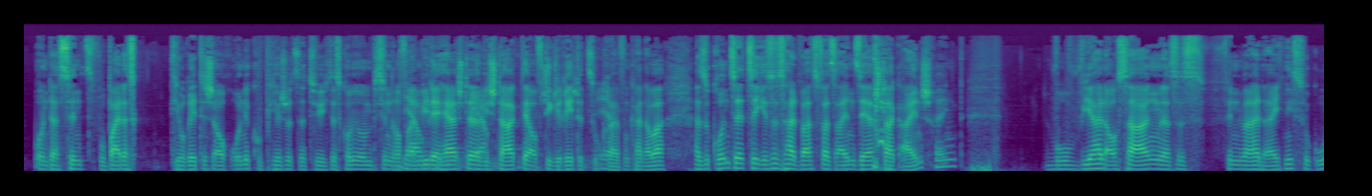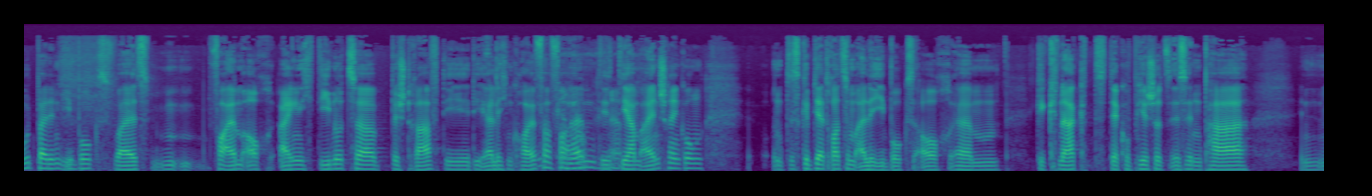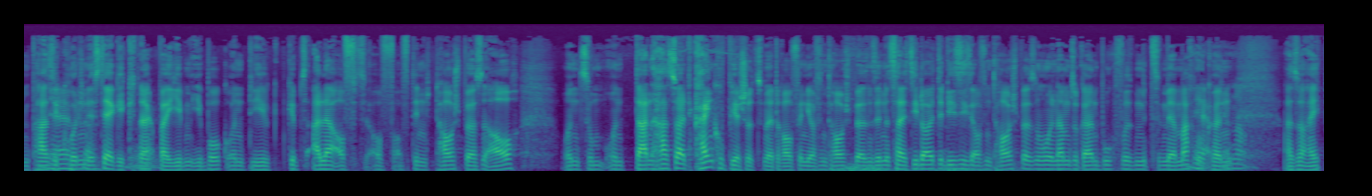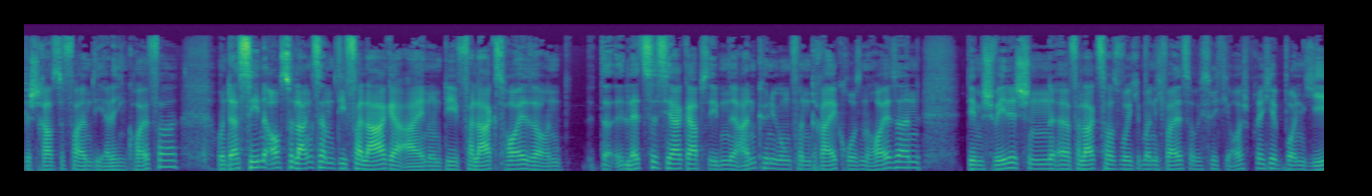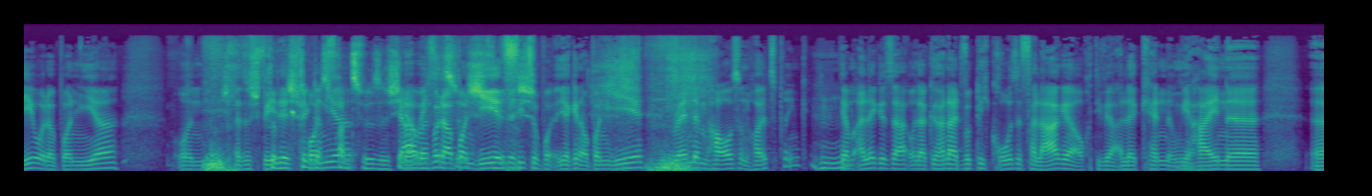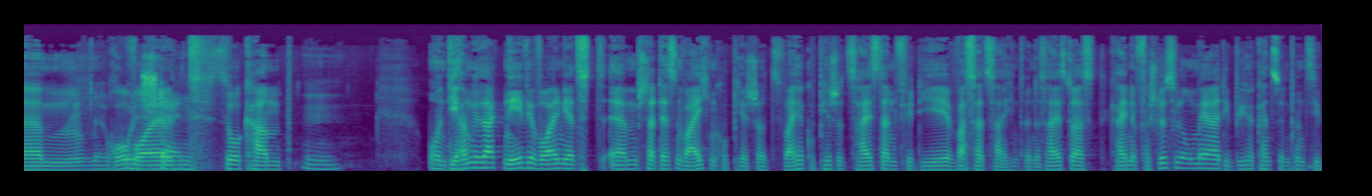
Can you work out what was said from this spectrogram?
und das sind, wobei das theoretisch auch ohne Kopierschutz natürlich, das kommt immer ein bisschen darauf Ja, an, wie der okay, Hersteller, ja, wie stark der auf die Geräte ja. zugreifen kann. Aber also grundsätzlich ist es halt was, was einen sehr stark einschränkt, wo wir halt auch sagen, das ist, finden wir halt eigentlich nicht so gut bei den E-Books, weil es vor allem auch eigentlich die Nutzer bestraft, die, die ehrlichen Käufer vor Genau, allem, die, ja. die haben Einschränkungen. Und es gibt ja trotzdem alle E-Books auch ähm, geknackt. Der Kopierschutz ist in ein paar In ein paar Ja, ja, Sekunden klar. ist der geknackt Ja. bei jedem E-Book und die gibt es alle auf, auf, auf den Tauschbörsen auch. Und, zum, und dann hast du halt keinen Kopierschutz mehr drauf, wenn die auf den Tauschbörsen sind. Das heißt, die Leute, die sich auf den Tauschbörsen holen, haben sogar ein Buch, womit sie mehr machen Ja, können. genau. Also eigentlich bestrafst du vor allem die ehrlichen Käufer. Und das sehen auch so langsam die Verlage ein und die Verlagshäuser. Und da, letztes Jahr gab es eben eine Ankündigung von drei großen Häusern, dem schwedischen äh, Verlagshaus, wo ich immer nicht weiß, ob ich es richtig ausspreche, Bonnier oder Bonnier. Und also Für Schwedisch das Bonnier. französisch. Ja, Ja, aber ich es würde auch Bonnier, Bon- ja genau, Bonnier, Random House und Holzbrink. Mhm. Die haben alle gesagt, und da gehören halt wirklich große Verlage, auch die wir alle kennen, irgendwie Heine, ähm, Rowold. Surkamp. Mhm. Und die haben gesagt, nee, wir wollen jetzt ähm, stattdessen weichen Kopierschutz. Weicher Kopierschutz heißt dann für die Wasserzeichen drin. Das heißt, du hast keine Verschlüsselung mehr, die Bücher kannst du im Prinzip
